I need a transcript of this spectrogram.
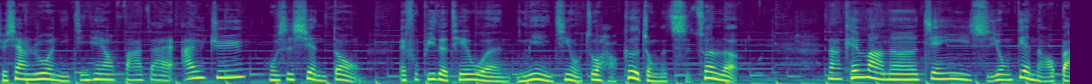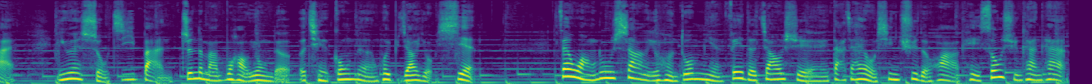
就像如果你今天要发在 IG 或是线动 FB 的贴文，里面已经有做好各种的尺寸了。那 Canva 呢，建议使用电脑版，因为手机版真的蛮不好用的，而且功能会比较有限。在网络上有很多免费的教学，大家有兴趣的话可以搜寻看看。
